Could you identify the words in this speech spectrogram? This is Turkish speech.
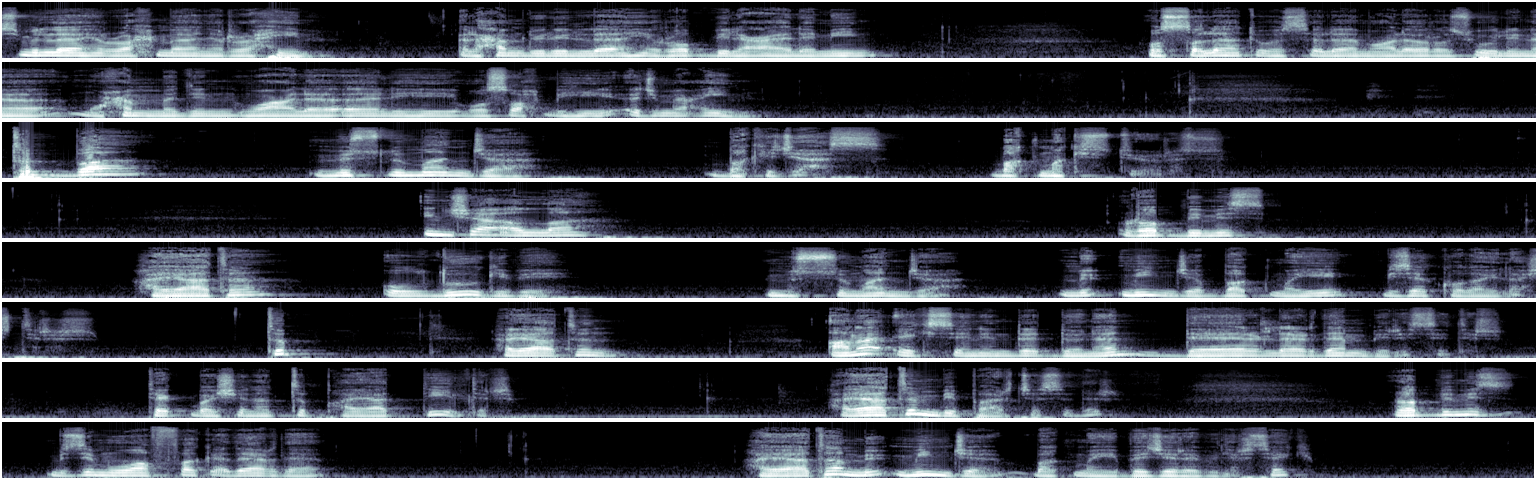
Bismillahirrahmanirrahim. Elhamdülillahi Rabbil alemin. Ve salatu ve selamu ala Resulina Muhammedin ve ala alihi ve sahbihi ecma'in. Tıbba Müslümanca bakacağız. Bakmak istiyoruz. İnşallah Rabbimiz hayata olduğu gibi Müslümanca, mümince bakmayı bize kolaylaştırır. Tıp, hayatın ana ekseninde dönen değerlerden birisidir. Tek başına tıp hayat değildir. Hayatın bir parçasıdır. Rabbimiz bizi muvaffak eder de hayata mümince bakmayı becerebilirsek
